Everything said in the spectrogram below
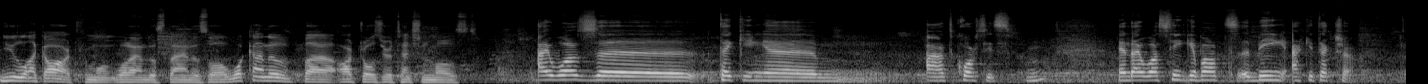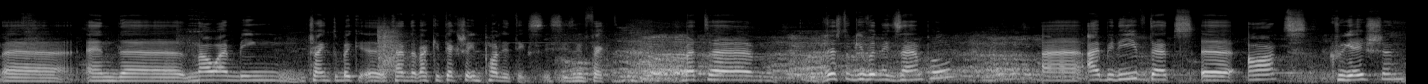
you like art, from what I understand as well. What kind of uh, art draws your attention most? I was uh, taking um, art courses, hmm? and I was thinking about uh, being architecture. Uh, and uh, now I'm being trying to make a kind of architecture in politics. This is in fact. But um, just to give an example, uh, I believe that art creation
